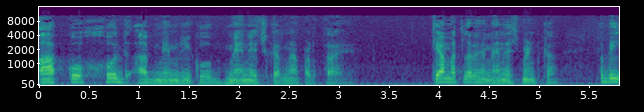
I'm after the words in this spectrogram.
آپ کو خود اب میموری کو مینج کرنا پڑتا ہے. کیا مطلب ہے مینجمنٹ کا؟ کبھی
